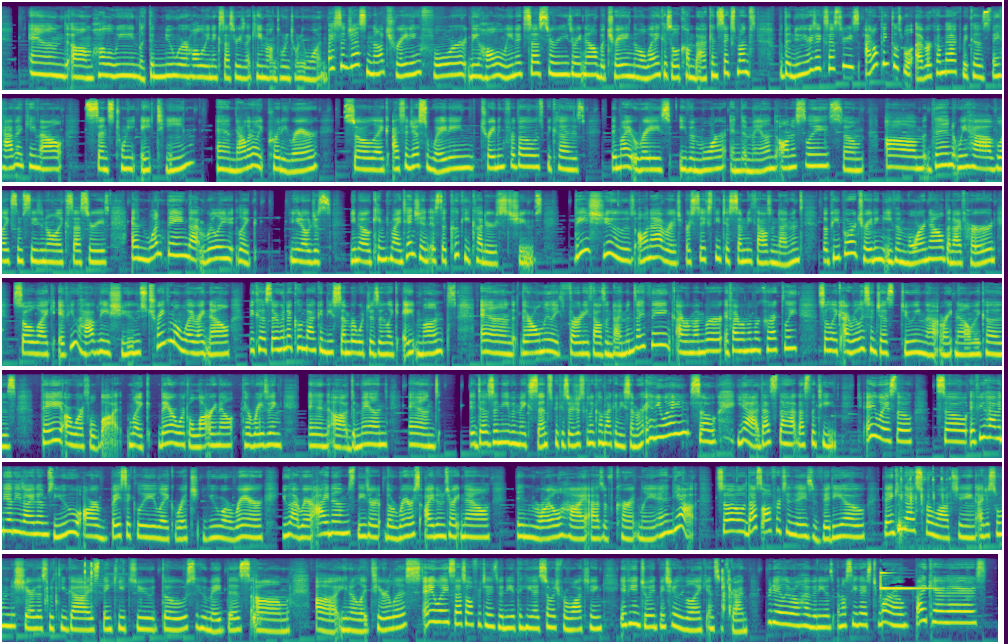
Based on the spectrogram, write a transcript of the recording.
and um, Halloween, like the newer Halloween accessories that came out in 2021. I suggest not trading for the Halloween accessories right now, but trading them away because they'll come back in six months. But the New Year's accessories, I don't think those will ever come back because they haven't came out since 2018 and now they're like pretty rare. So like I suggest waiting trading for those because they might raise even more in demand honestly. So um then we have like some seasonal accessories. And one thing that really like you know just you know came to my attention is the cookie cutters shoes these shoes on average are 60 to 70,000 diamonds, but people are trading even more now that I've heard. So like if you have these shoes, trade them away right now because they're going to come back in December, which is in like eight months. And they're only like 30,000 diamonds, I think. I remember, if I remember correctly. So like I really suggest doing that right now because they are worth a lot. Like they are worth a lot right now. They're raising in uh, demand and it doesn't even make sense because they're just gonna come back in December anyway. So yeah, that's that. That's the tea. Anyways, though, so if you have any of these items, you are basically like rich. You are rare. You got rare items. These are the rarest items right now in Royale High as of currently. And yeah, so that's all for today's video. Thank you guys for watching. I just wanted to share this with you guys. Thank you to those who made this, um, uh, you know, like tier list. Anyways, that's all for today's video. Thank you guys so much for watching. If you enjoyed, make sure to leave a like and subscribe for daily Royale High videos. And I'll see you guys tomorrow. Bye, Care Bears!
